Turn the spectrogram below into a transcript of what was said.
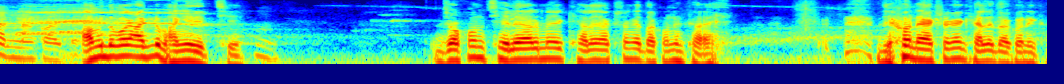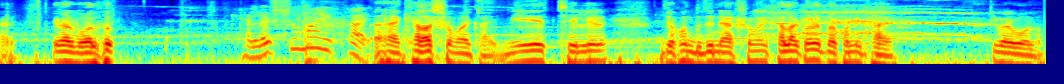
রান্না করবে। আমি তোমাকে একটু ভাঙিয়ে দিচ্ছি। যখন ছেলে আর মেয়ে খেলে একসঙ্গে তখনই খায়। যখন একসঙ্গে খেলে তখনই খায়। এবার বলো। খেলার সময় খায়। হ্যাঁ খেলার সময় খায়। মেয়ে ছেলে যখন দুদিন একসঙ্গে খেলা করে তখনই খায়। এবার বলো।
